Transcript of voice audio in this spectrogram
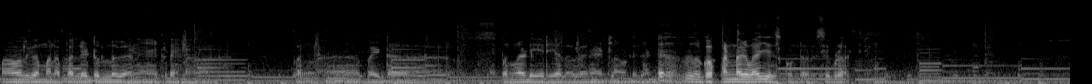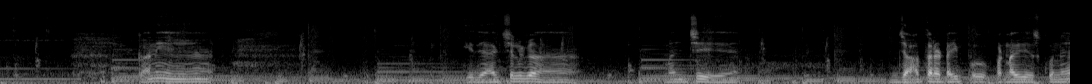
మామూలుగా మన పల్లెటూళ్ళలో కానీ ఎక్కడైనా బయట పల్నాడు ఏరియాలో కానీ ఎట్లా ఉండేది అంటే ఒక పండగలా చేసుకుంటారు శివరాత్రి. కానీ ఇది యాక్చువల్గా మంచి జాతర టైప్ పండగ చేసుకునే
